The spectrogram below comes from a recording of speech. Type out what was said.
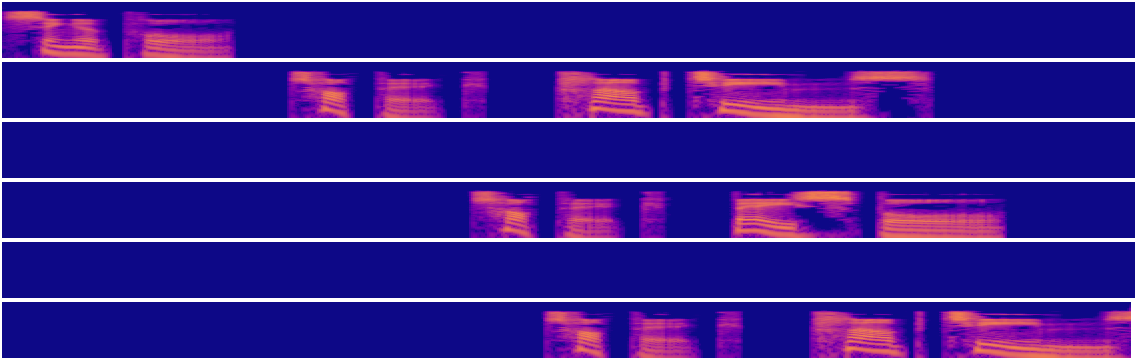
Singapore Topic: Club teams. Topic: Baseball. Topic: Club teams.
